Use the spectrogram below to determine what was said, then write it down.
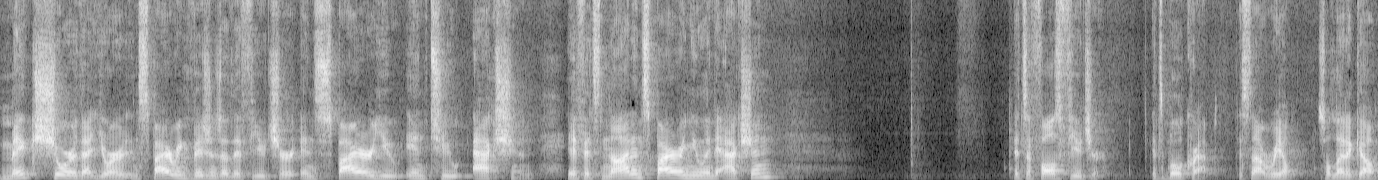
Make sure that your inspiring visions of the future inspire you into action. If it's not inspiring you into action, it's a false future. It's bullcrap. It's not real. So let it go.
